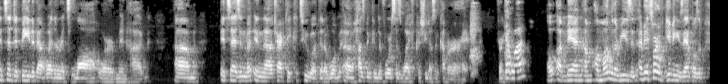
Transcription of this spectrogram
it's a debate about whether it's law or minhag. Um, it says in in uh, Tractate Ketubot that a woman, a husband can divorce his wife because she doesn't cover her hair. For that what? Oh, a man um, among the reasons. I mean, it's sort of giving examples of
